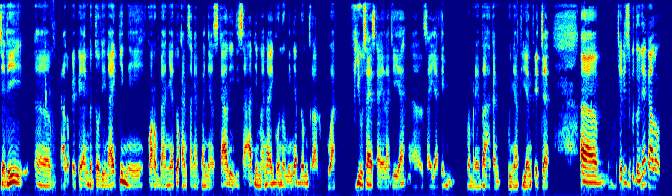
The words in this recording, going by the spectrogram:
Jadi eh, kalau PPN betul dinaikin nih, korbannya itu akan sangat banyak sekali di saat di mana ekonominya belum terlalu kuat. View saya sekali lagi ya, eh, saya yakin pemerintah akan punya view yang beda. Eh, jadi sebetulnya kalau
